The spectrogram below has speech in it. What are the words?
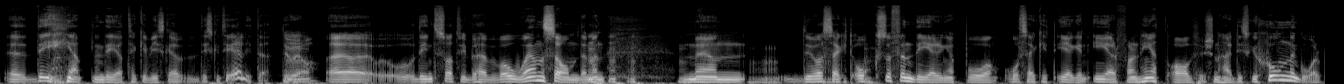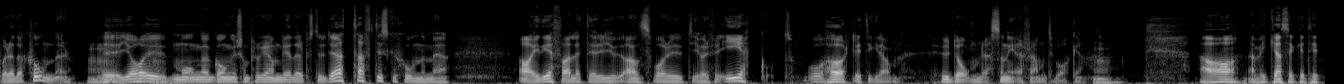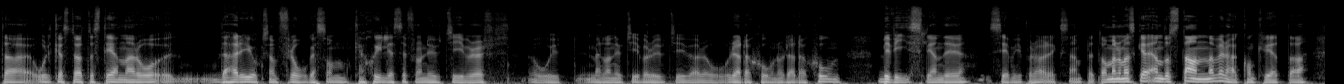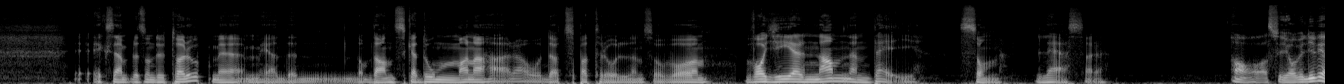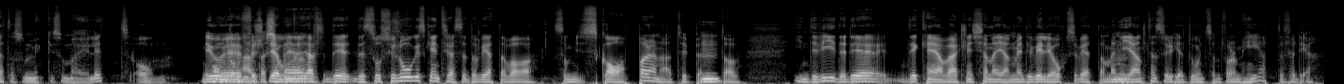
Eh, det är egentligen det jag tycker vi ska diskutera lite, du och jag. Mm. Och det är inte så att vi behöver vara oense om det men Men du har säkert också funderingar på och säkert egen erfarenhet av hur sådana här diskussioner går på redaktioner. Mm. Eh, jag har ju mm. många gånger som programledare på Studio 1 haft diskussioner med, ja i det fallet är det ju ansvarig utgivare för Ekot och hört lite grann hur de resonerar fram och tillbaka. Ja, vi kan säkert hitta olika stötestenar och det här är ju också en fråga som kan skilja sig från utgivare och ut, mellan utgivare och utgivare och redaktion och redaktion. Bevisligen, det ser vi på det här exemplet. Men om man ska ändå stanna vid det här konkreta exemplet som du tar upp med, med de danska domarna här och dödspatrullen. Så vad, vad ger namnen dig som läsare? Ja, alltså jag vill ju veta så mycket som möjligt om Jo, om de här först, personerna. Men det, det, sociologiska intresset att veta vad som skapar den här typen mm. av individer, det, det kan jag verkligen känna igen mig, det vill jag också veta. Men mm. egentligen så är det helt ointressant vad de heter för det.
